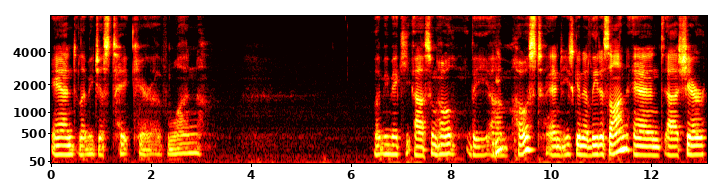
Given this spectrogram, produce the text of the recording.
And let me just take care of one. Let me make uh, Sung Ho the um, host, and he's going to lead us on and uh, share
